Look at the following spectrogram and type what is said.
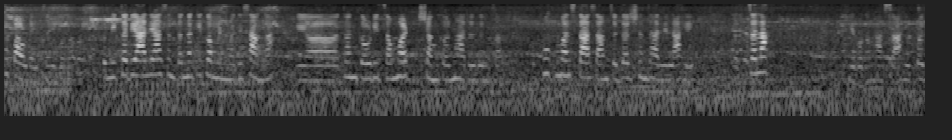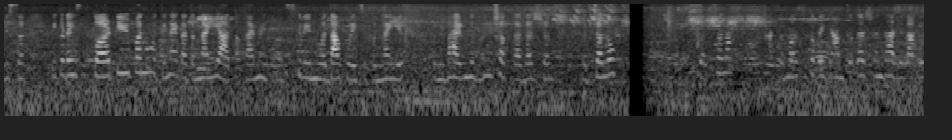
खूप आवडायचं आहे बघा. तुम्ही कधी आले असेल तर नक्की कमेंटमध्ये सांगा. धनकवडीचा मठ शंकर महाराजांचा. खूप मस्त असं आमचं दर्शन झालेलं आहे. तर चला. हे बघा असं आहे परिसर. इकडे टी व्ही पण होती नाही का? तर नाही आहे आता. काय माहिती. स्क्रीनवर दाखवायची पण नाही आहे तुम्ही बाहेरूनच घेऊ शकता दर्शन. तर चलो. तर चला. असं मस्तपैकी आमचं दर्शन झालेलं आहे.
